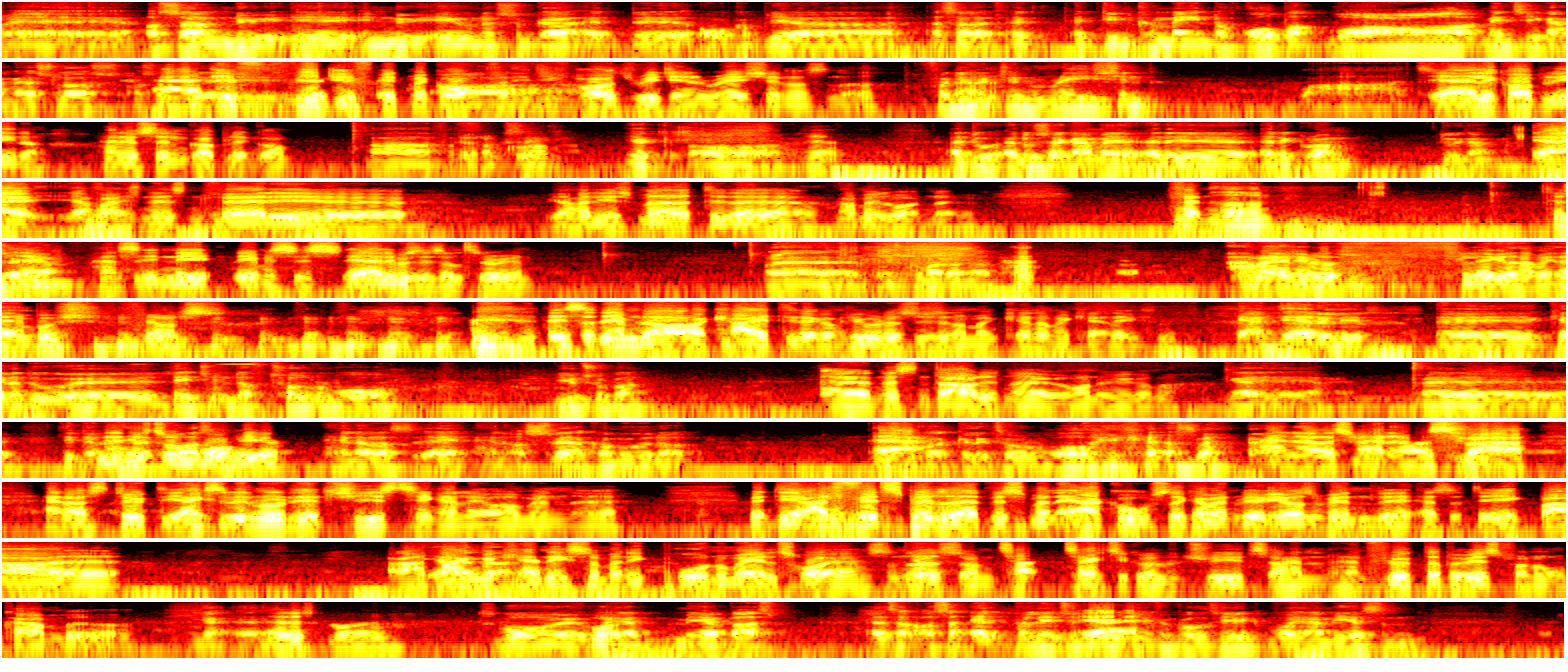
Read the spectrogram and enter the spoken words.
Øh, og så en ny, øh, en ny evne, som gør, at øh, orker bliver... Altså, at, at din commander råber, wow, mens I er i gang med at slås. Og så Ja, bliver det er virkelig fedt med Gorm, fordi de får også regeneration og sådan noget. For Ja. regeneration. What? Ja, alle gobliner. Han er jo selv en goblin, Gorm. Ah, for Ja, fuck's sake. Jeg, åh. Ja. Er du, er du så i gang med... Er det, er det Grom, du er i gang med? Jeg, er- jeg er faktisk næsten færdig. Øh, jeg har lige smadret det der ham. Hvad fanden hedder han? Det ved jeg ikke. Hans ne- nemesis. Ja, lige præcis Alterion. Øh, det er sgu meget godt været. Han er lige blevet flækket ham i et ambush. Fjols. det er så nemt at kite de der computer, synes jeg, når man kender mechanics. Ja, det er det lidt. Øh, kender du øh, Legend of Total War? YouTuberen? Ja, næsten dagligt, når jeg går rundt og hygger mig. Ja, ja, ja. Øh, det er der, Det er Total tror også, han er også, ja, han er også svær at komme udenom. Ja, Jeg godt kan lide Total War, ikke altså? han er også, han er også, bare, han er også dygtig. Jeg er ikke så vild med nogle af de her cheese ting, han laver, men, øh, men det er ret fedt spillet, at hvis man er god, så kan man virkelig også vende det. Altså, det er ikke bare... Øh, ret Ja, mange mechanics, som man ikke bruger normalt, tror jeg. Sådan noget Ja. som ta- tactical retreat, så han, han flygter bevidst fra nogle kampe, og Ja, ja, ja. det sådan noget. Hvor, øh, hvor jeg mere bare... Altså, og så alt på Legendary Ja. Difficulty, ikke? Hvor jeg er mere sådan...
